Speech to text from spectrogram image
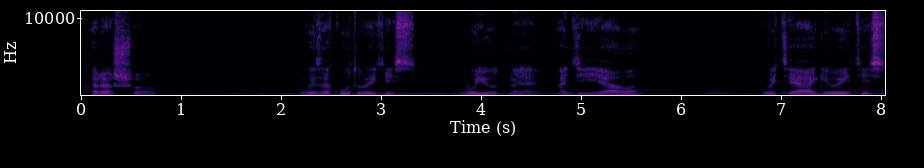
хорошо. Вы закутываетесь в уютное одеяло, вытягиваетесь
